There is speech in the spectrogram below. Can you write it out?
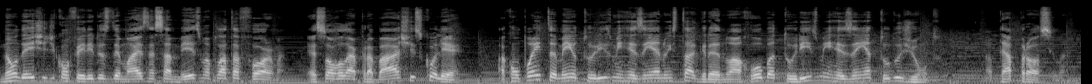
Não deixe de conferir os demais nessa mesma plataforma. É só rolar para baixo e escolher. Acompanhe também o Turismo em Resenha no Instagram, no arroba Turismo em Resenha tudo junto. Até a próxima!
